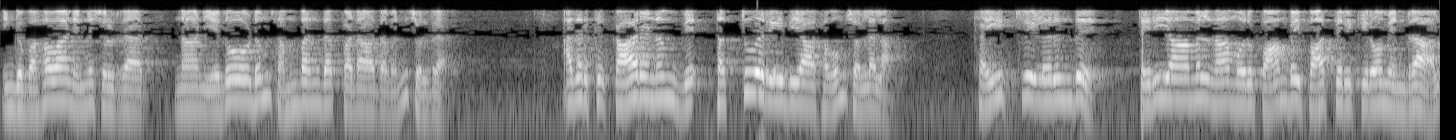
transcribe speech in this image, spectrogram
இங்கு பகவான் என்ன சொல்றார்? நான் எதோடும் சம்பந்தப்படாதவன் சொல்றார். அதற்கு காரணம் தத்துவ ரீதியாகவும் சொல்லலாம். கயிற்றிலிருந்து தெரியாமல் நாம் ஒரு பாம்பை பார்த்திருக்கிறோம் என்றால்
